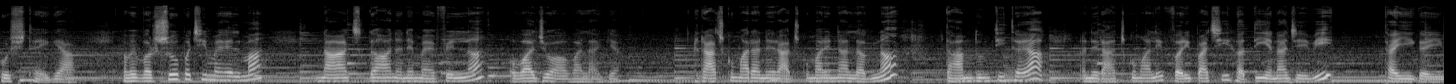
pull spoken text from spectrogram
ખુશ થઈ ગયા. હવે વર્ષો પછી મહેલમાં નાચ, ગાન અને મહેફિલના અવાજો આવવા લાગ્યા. રાજકુમાર અને રાજકુમારીના લગ્ન ધામધૂમથી થયા અને રાજકુમારી ફરી પાછી હતી એના જેવી થઈ ગઈ.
